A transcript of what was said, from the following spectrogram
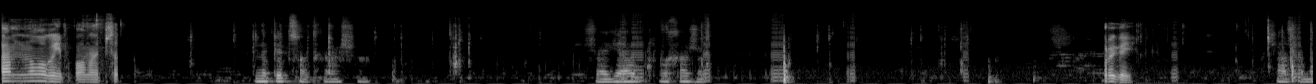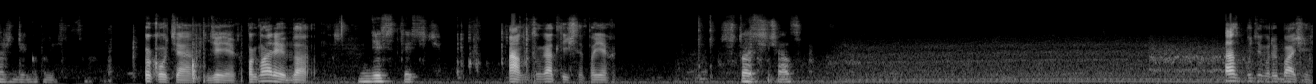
Там налога не попал на 500. На 500, хорошо. Все, я выхожу. Прыгай. Сейчас, подожди, грузится. Сколько у тебя денег? Погнали, да. 10 тысяч. А, ну тогда отлично, поехали. Что сейчас? Сейчас будем рыбачить.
